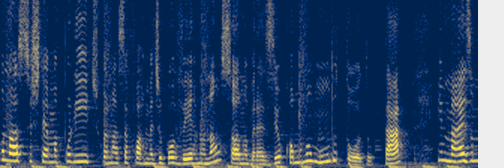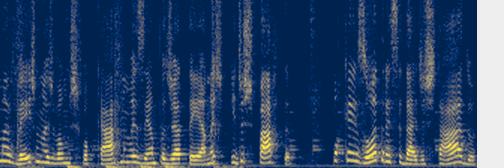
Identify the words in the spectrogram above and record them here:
o nosso sistema político, a nossa forma de governo, não só no Brasil, como no mundo todo, tá? E mais uma vez nós vamos focar no exemplo de Atenas e de Esparta, porque as outras cidades-estado,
